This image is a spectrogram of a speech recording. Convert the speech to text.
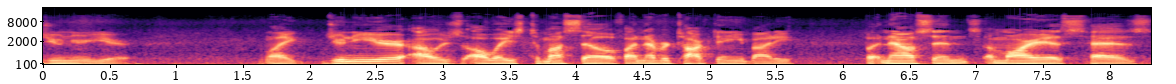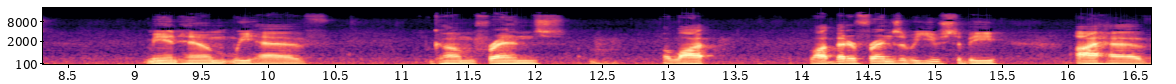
junior year. Like junior year, I was always to myself. I never talked to anybody. But now since Amarius has me and him, we have become friends, a lot a lot better friends than we used to be. I have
